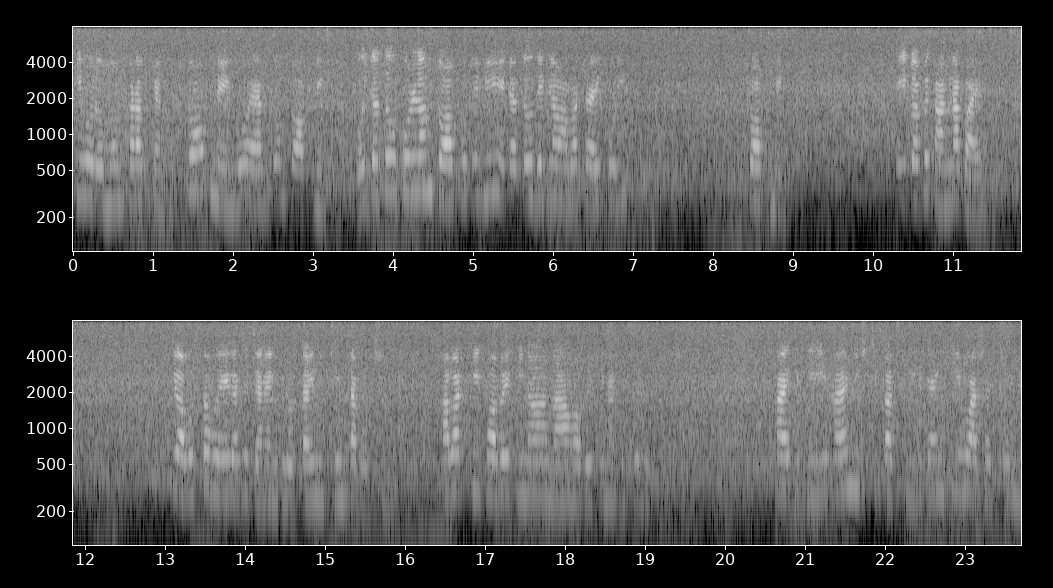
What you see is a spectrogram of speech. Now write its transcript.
কি হলো, মন খারাপ কেন? টপ নেই গো, একদম টপ নেই। ওইটাতেও করলাম টপ ওঠেনি এটাতেও দেখলাম আবার ট্রাই করি। টপ নেই। এই টপে কান্না পায়। কি অবস্থা হয়ে গেছে চ্যানেলগুলোর তাই চিন্তা করছি। আবার ঠিক হবে কি না না হবে কি না। কিছু হাই দিদি। হাই মিষ্টি পাখি। থ্যাংক ইউ আসার জন্য।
